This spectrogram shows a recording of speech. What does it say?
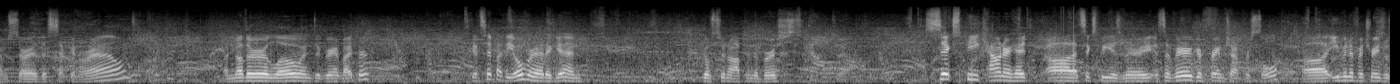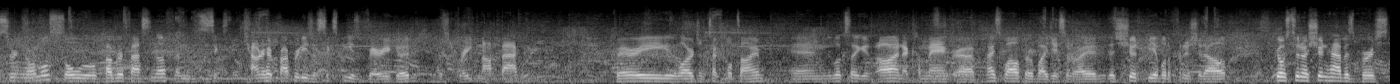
I'm sorry, the second round. Another low into Grand Viper. Gets hit by the overhead again. Ghost Tuna an opt in the burst. 6P counter hit. Oh, that 6P is very, it's a very good frame trap for Sol. Uh, even if it trades with certain normals, Sol will recover fast enough, and six, counter hit properties of 6P is very good. Has great knockback. Very large and technical time. And it looks like it's, oh, a command grab. Nice wild throw by Jason Riot. This should be able to finish it out. Ghost Tuna shouldn't have his burst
